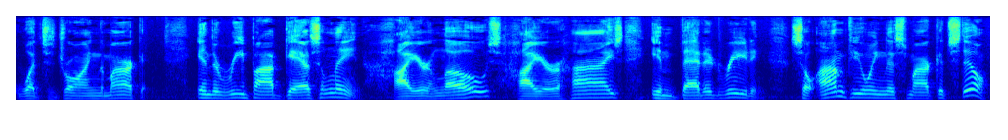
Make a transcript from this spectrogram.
what's drawing the market. In the RBOB gasoline, higher lows, higher highs, embedded reading. So I'm viewing this market still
